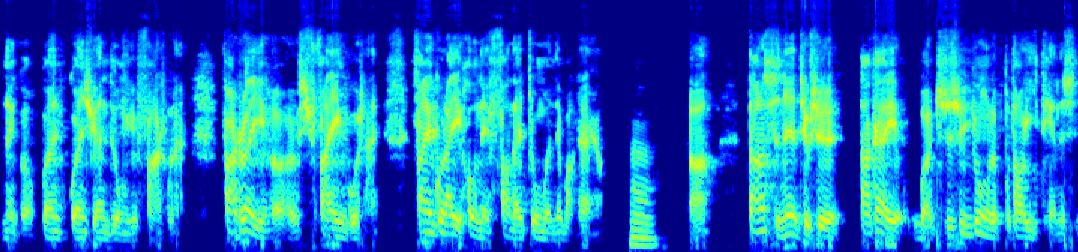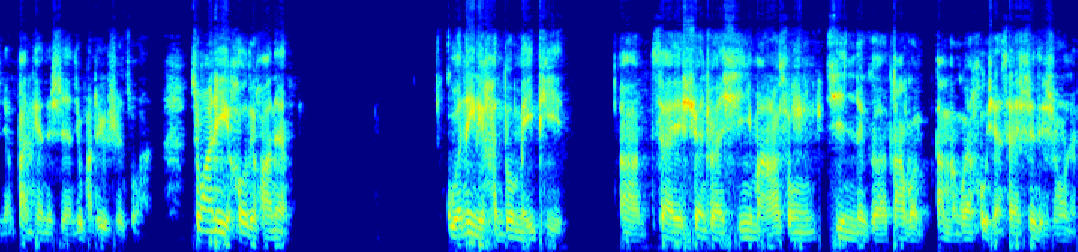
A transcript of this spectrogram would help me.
那个官官宣的东西发出来，发出来以后翻译过来，翻译过来以后呢，放在中文的网站上。嗯。啊。当时呢，就是大概我只是用了不到一天的时间，半天的时间就把这个事做完。做完了以后的话呢，国内的很多媒体啊，在宣传悉尼马拉松进那个大关大满贯候选赛事的时候呢，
